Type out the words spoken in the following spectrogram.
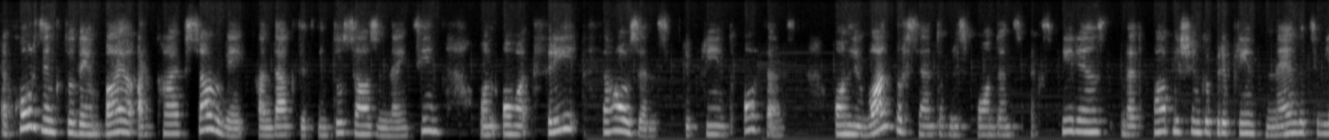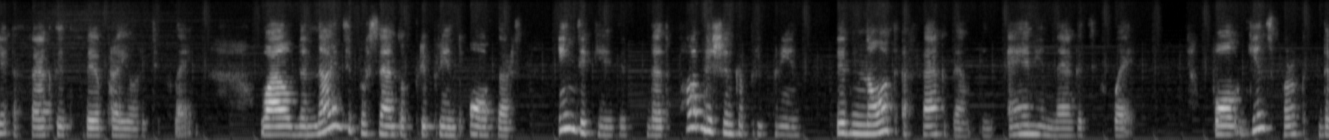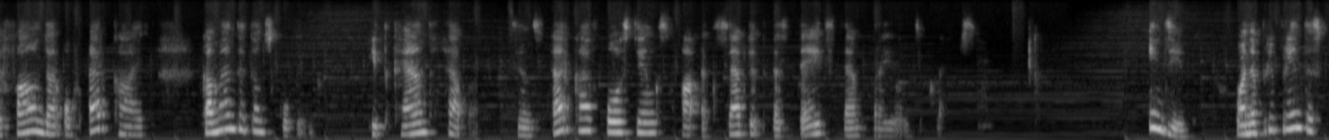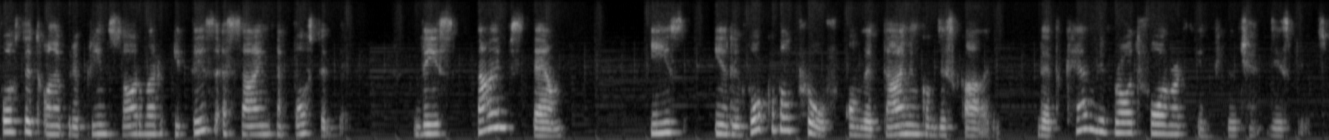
According to the bioRxiv survey conducted in 2019 on over 3,000 preprint authors, only 1% of respondents experienced that publishing a preprint negatively affected their priority claim, while the 90% of preprint authors indicated that publishing a preprint did not affect them in any negative way. Paul Ginsparg, the founder of arXiv, commented on scooping. It can't happen since arXiv postings are accepted as date stamped priority claims. Indeed, when a preprint is posted on a preprint server, it is assigned a posted date. This timestamp is irrevocable proof of the timing of discovery that can be brought forward in future disputes.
